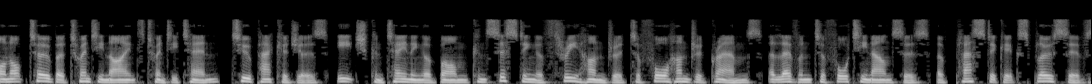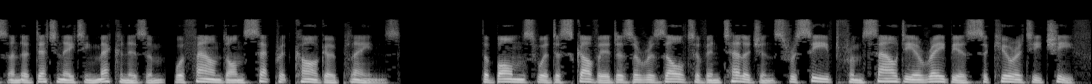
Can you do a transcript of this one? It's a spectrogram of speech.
On October 29, 2010, two packages, each containing a bomb consisting of 300 to 400 grams 11 to 14 ounces of plastic explosives and a detonating mechanism, were found on separate cargo planes. The bombs were discovered as a result of intelligence received from Saudi Arabia's security chief.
